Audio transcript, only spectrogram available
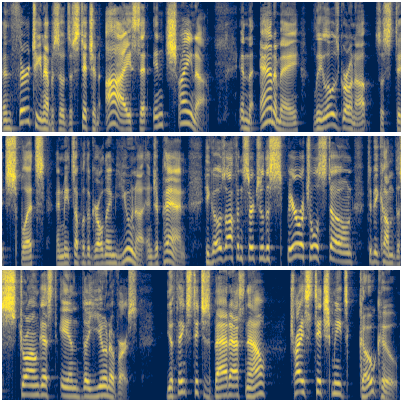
and 13 episodes of Stitch and I set in China. In the anime, Lilo is grown up, so Stitch splits and meets up with a girl named Yuna in Japan. He goes off in search of the spiritual stone to become the strongest in the universe. You think Stitch is badass now? Try Stitch meets Goku.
